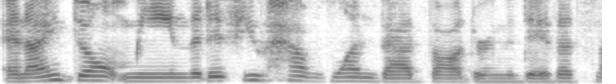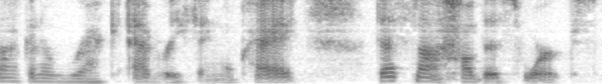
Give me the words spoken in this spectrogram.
And I don't mean that if you have one bad thought during the day, that's not going to wreck everything, okay? That's not how this works.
